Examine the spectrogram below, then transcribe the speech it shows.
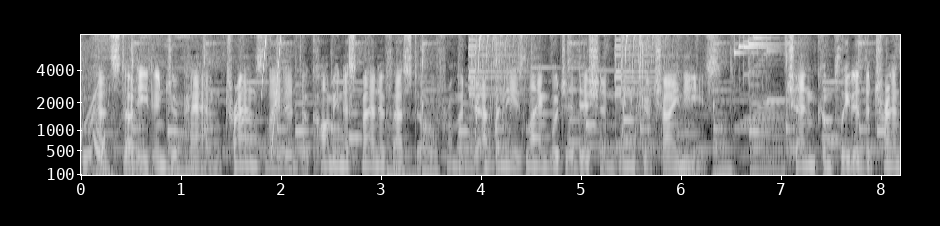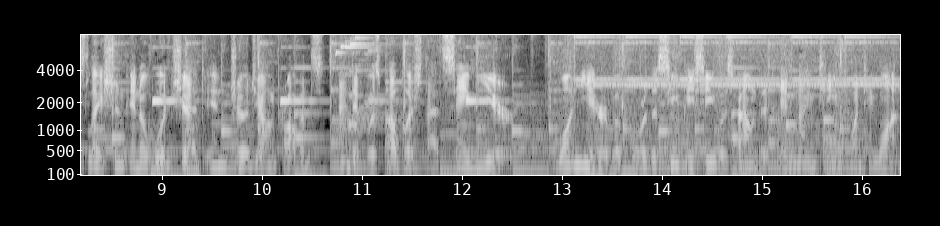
who had studied in Japan, translated the Communist Manifesto from a Japanese language edition into Chinese. Chen completed the translation in a woodshed in Zhejiang province, and it was published that same year, one year before the CPC was founded in 1921.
